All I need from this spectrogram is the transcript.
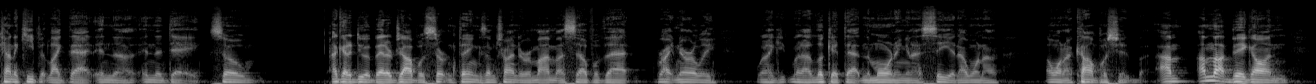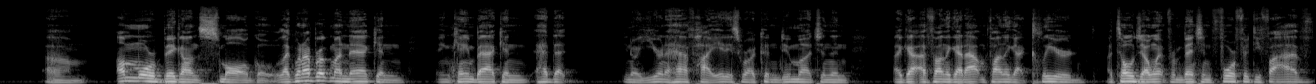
kind of keep it like that in the in the day. So I got to do a better job with certain things. I'm trying to remind myself of that bright and early when I get, when I look at that in the morning and I see it. I want to I want to accomplish it. But I'm I'm not big on. Um, I'm more big on small goals. Like when I broke my neck and and came back and had that you know a year and a half hiatus where I couldn't do much, and then I got I finally got out and finally got cleared. I told you I went from benching 455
